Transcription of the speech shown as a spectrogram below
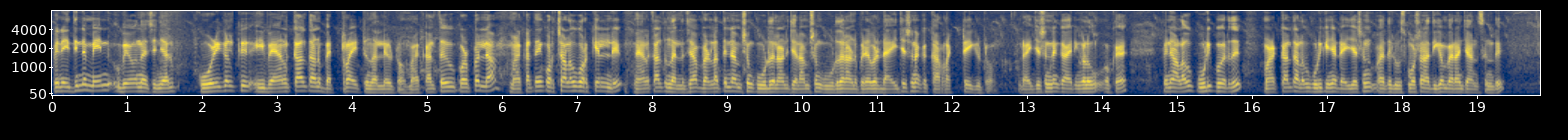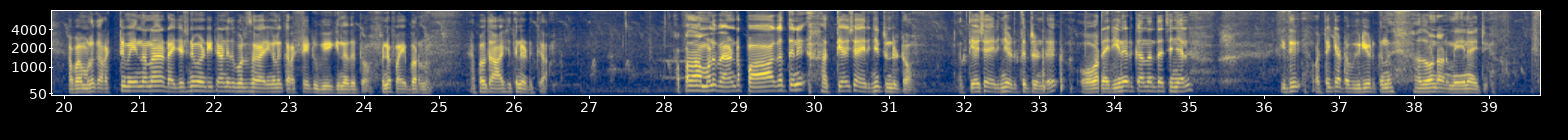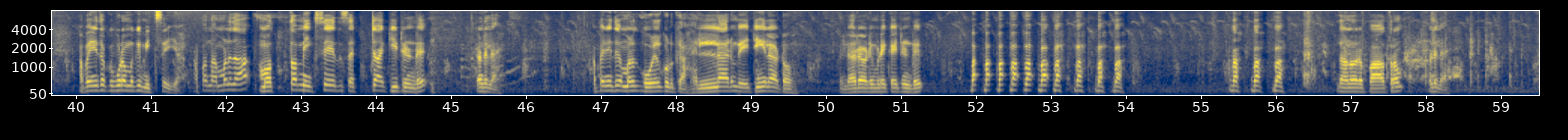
പിന്നെ ഇതിന്റെ മെയിൻ ഉപയോഗം എന്ന് വെച്ച് കഴിഞ്ഞാൽ കോഴികൾക്ക് ഈ വേനൽക്കാലത്താണ് ബെറ്റർ ആയിട്ട് നല്ല കേട്ടോ മഴക്കാലത്ത് കുഴപ്പമില്ല. മഴക്കാലത്ത് കുറച്ച് അളവ് കുറയ്ക്കലുണ്ട്. വേനൽക്കാലത്ത് നല്ല വെച്ചാൽ വെള്ളത്തിന്റെ അംശം കൂടുതലാണ് ജലാംശം കൂടുതലാണ്. പിന്നെ അവരുടെ ഡൈജഷനൊക്കെ കറക്റ്റായി കിട്ടും. ഡൈജഷന്റെ കാര്യങ്ങളും ഒക്കെ പിന്നെ അളവ് കൂടി പോരുത്. മഴക്കാലത്ത് അളവ് കൂടി കഴിഞ്ഞാൽ ഡൈജഷൻ അത് ലൂസ് മോഷൻ അധികം വരാൻ ചാൻസ് ഉണ്ട്. അപ്പോൾ നമ്മൾ കറക്റ്റ് മെയിൻ എന്ന് പറഞ്ഞാൽ ഡൈജഷന് വേണ്ടിയിട്ടാണ് ഇതുപോലത്തെ കാര്യങ്ങൾ കറക്റ്റായിട്ട് ഉപയോഗിക്കുന്നത് കേട്ടോ പിന്നെ ഫൈബറിനും അപ്പോൾ അത് ആവശ്യത്തിന് എടുക്കുക. അപ്പോൾ നമ്മൾ വേണ്ട പാകത്തിന് അത്യാവശ്യം അരിഞ്ഞിട്ടുണ്ട് കേട്ടോ അത്യാവശ്യം അരിഞ്ഞെടുത്തിട്ടുണ്ട്. ഓവർ അരിയുന്ന എടുക്കാന്ന് എന്താ വെച്ച് കഴിഞ്ഞാൽ ഇത് ഒറ്റയ്ക്കാട്ടോ വീഡിയോ എടുക്കുന്നത്. അതുകൊണ്ടാണ് മെയിനായിട്ട് അപ്പോൾ ഇതൊക്കെ കൂടെ നമുക്ക് മിക്സ് ചെയ്യാം. അപ്പോൾ നമ്മളിതാ മൊത്തം മിക്സ് ചെയ്ത് സെറ്റാക്കിയിട്ടുണ്ട് കണ്ടില്ലേ? അപ്പം ഇനി ഇത് നമ്മൾ കോഴികൾ കൊടുക്കുക. എല്ലാവരും വെയിറ്റിങ്ങിലാട്ടോ എല്ലാവരും അവിടെ ഇവിടെ ആയിട്ടുണ്ട് ഇതാണ് ഓരോ പാത്രം കണ്ടില്ലേ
